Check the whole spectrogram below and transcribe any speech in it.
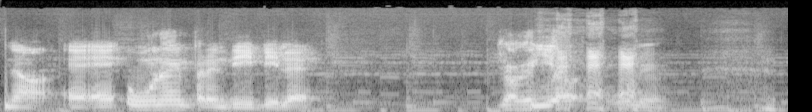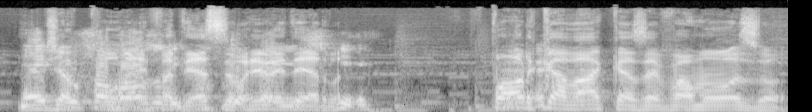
No, è uno imprendibile. Gioca in Giappone. In più Giappone, famoso infatti adesso voglio vederlo. Porca vacca sei famoso.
